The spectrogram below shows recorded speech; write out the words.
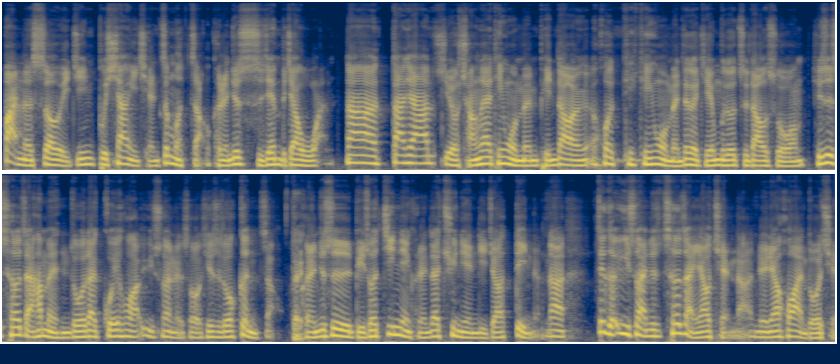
办的时候，已经不像以前这么早，可能就是时间比较晚。那大家有常在听我们频道或听听我们这个节目都知道说，其实车展他们很多在规划预算的时候，其实都更早，可能就是比如说今年可能在去年底就要定了。那这个预算就是车展要钱的，你要花很多钱。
